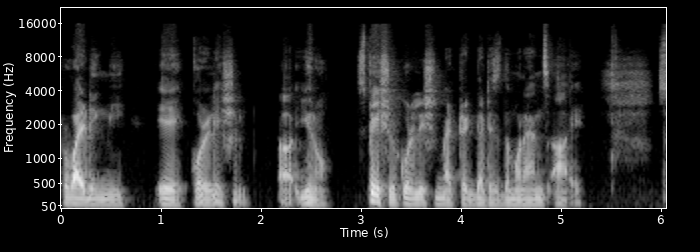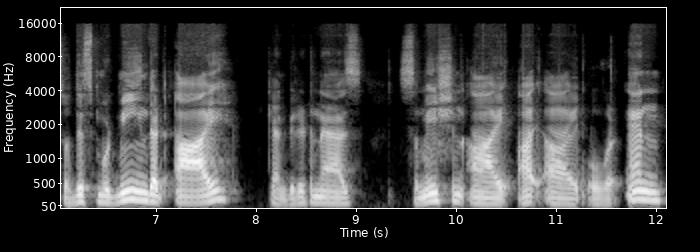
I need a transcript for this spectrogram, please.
providing me a correlation, uh, you know, spatial correlation metric that is the Moran's I. So this would mean that I can be written as summation i, i, i over n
